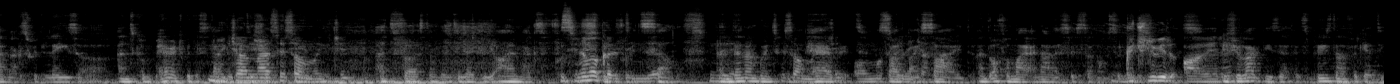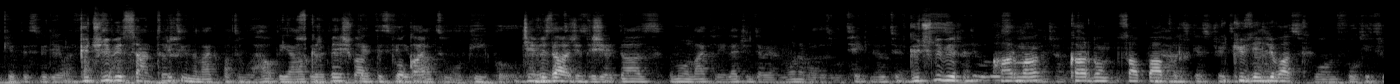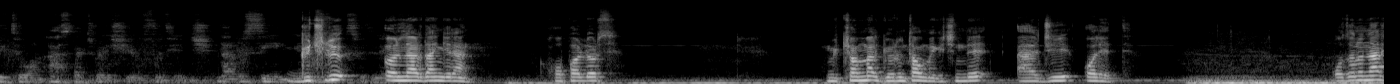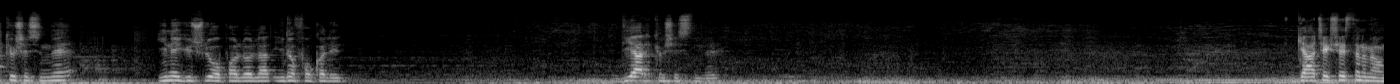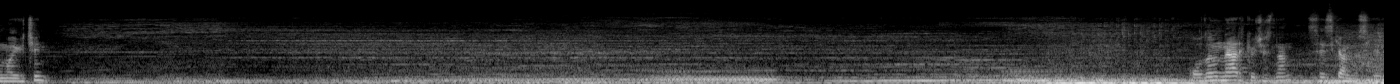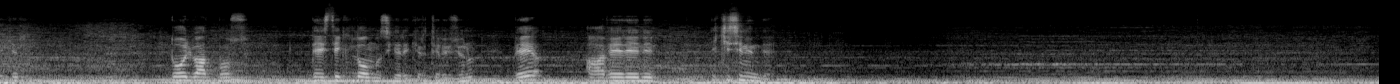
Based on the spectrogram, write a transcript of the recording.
IMAX with laser and compare it with the standard Mükemmel ses almak için At first, I'm going to let the IMAX footage speak for itself, and then I'm going to compare it side by side and offer my analysis and observations. güçlü bir AVR, If you like these efforts, please don't forget to give this video a thumbs güçlü bir center, Hitting the like button will help the algorithm 145 get this video out to more people. Ceviz ağacı dışı. does, the more likely Legendary and Warner Brothers will take it. güçlü bir channel. Kardon subwoofer let's get straight to the 250 IMAX watt 143 to 1 aspect ratio footage güçlü önlerden gelen hoparlör mükemmel görüntü almak için de LG OLED. Odanın her köşesinde yine güçlü hoparlörler, yine fokalin. Diğer köşesinde gerçek ses deneme almak için odanın her köşesinden ses gelmesi gerekir. Dolby Atmos destekli de olması gerekir televizyonun ve AVR'nin ikisinin de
